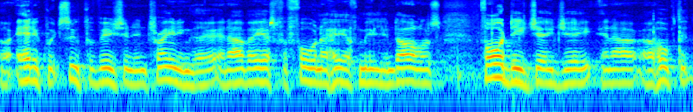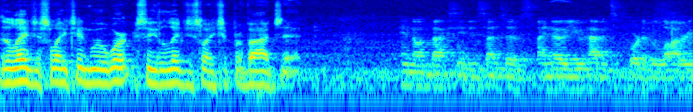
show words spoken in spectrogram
uh, adequate supervision and training there. And I've asked for four and a half million dollars for DJJ, and I, I hope that the legislature, we'll work to see the legislature provides that. And on vaccine incentives, I know you haven't supported a lottery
